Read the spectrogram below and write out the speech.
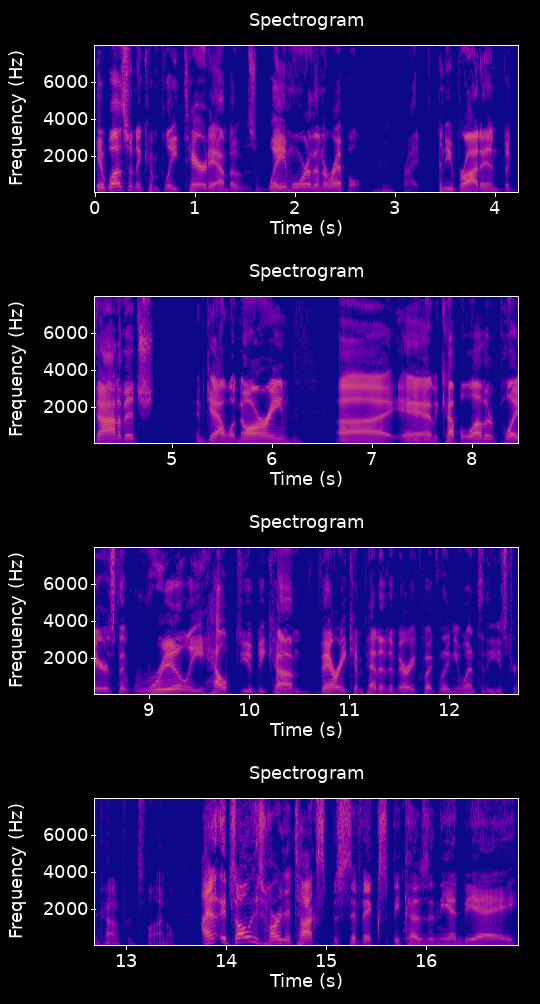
it wasn't a complete teardown, but it was way more than a ripple. Mm-hmm. Right. And you brought in Bogdanovich and Gallinari mm-hmm. Uh, and a couple other players that really helped you become very competitive very quickly, and you went to the Eastern Conference Final. I, it's always hard to talk specifics because in the NBA,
